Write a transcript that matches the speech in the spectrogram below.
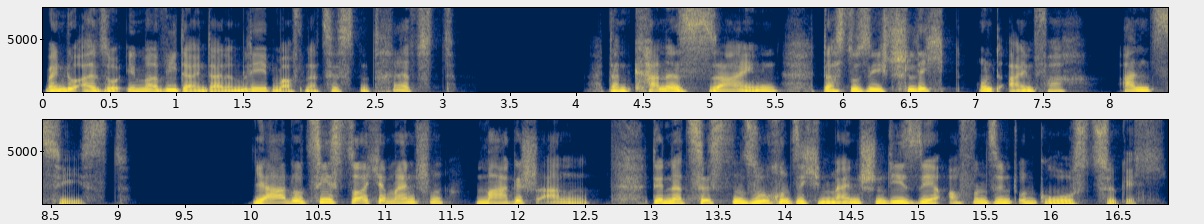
Wenn du also immer wieder in deinem Leben auf Narzissten triffst, dann kann es sein, dass du sie schlicht und einfach anziehst. Ja, du ziehst solche Menschen magisch an. Denn Narzissten suchen sich Menschen, die sehr offen sind und großzügig.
